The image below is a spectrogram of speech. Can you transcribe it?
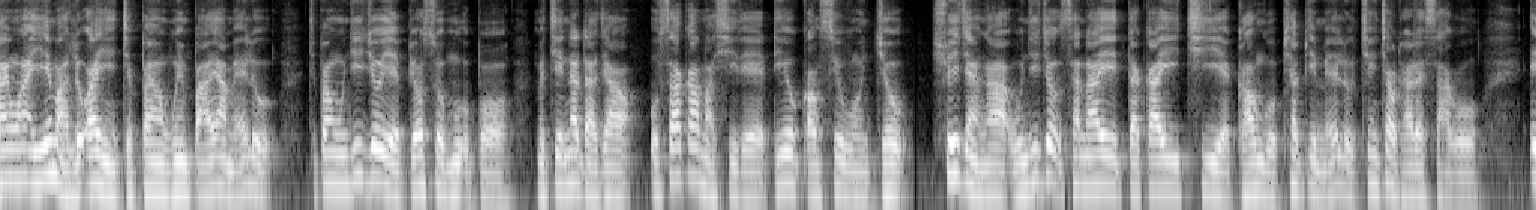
ထိုင်ဝမ်အရေးမှာလိုအပ်ရင်ဂျပန်ဝင်ပါရမယ်လို့ဂျပန်ဝန်ကြီးချုပ်ရဲ့ပြောဆိုမှုအပေါ်မကျေနပ်တာကြောင့်အိုဆာကာမှာရှိတဲ့တရုတ်ကောင်စစ်ဝန်ချုပ်ရွှေကြံကဝန်ကြီးချုပ်ဆန္ဒရေးတကိုင်းချီရဲ့ခေါင်းကိုဖျက်ပစ်မယ်လို့ချင်းချောက်ထားတဲ့စာကို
